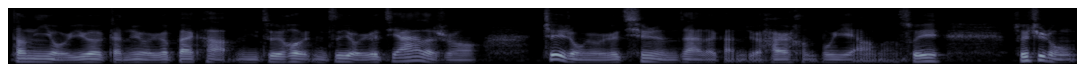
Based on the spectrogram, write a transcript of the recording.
当你有一个感觉有一个 backup，你最后你自己有一个家的时候。这种有一个亲人在的感觉还是很不一样的，所以，所以这种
